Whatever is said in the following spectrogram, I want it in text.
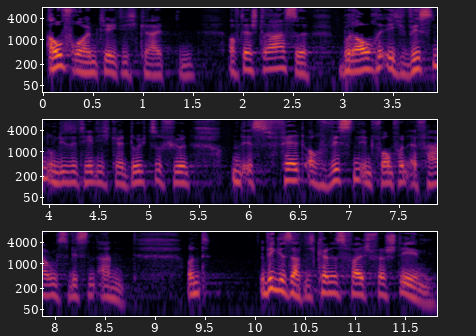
Aufräumtätigkeiten auf der Straße brauche ich Wissen, um diese Tätigkeit durchzuführen. Und es fällt auch Wissen in Form von Erfahrungswissen an. Und wie gesagt, ich kann es falsch verstehen.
